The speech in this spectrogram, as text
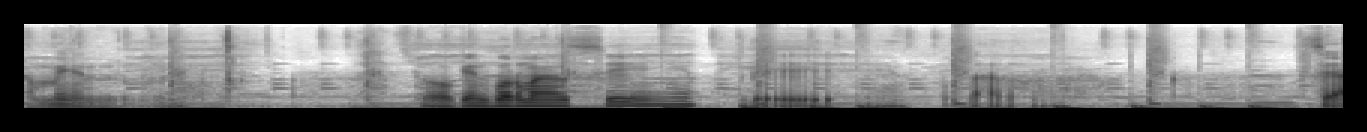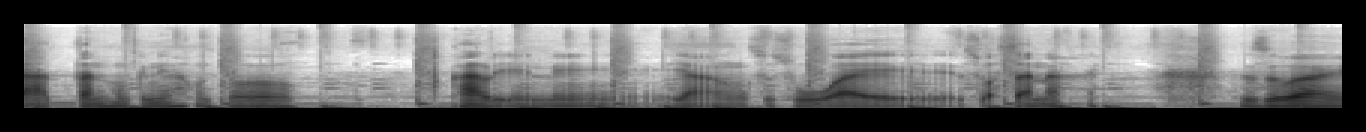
Amin. Untuk informasi di kesehatan mungkin ya untuk kali ini yang sesuai suasana sesuai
